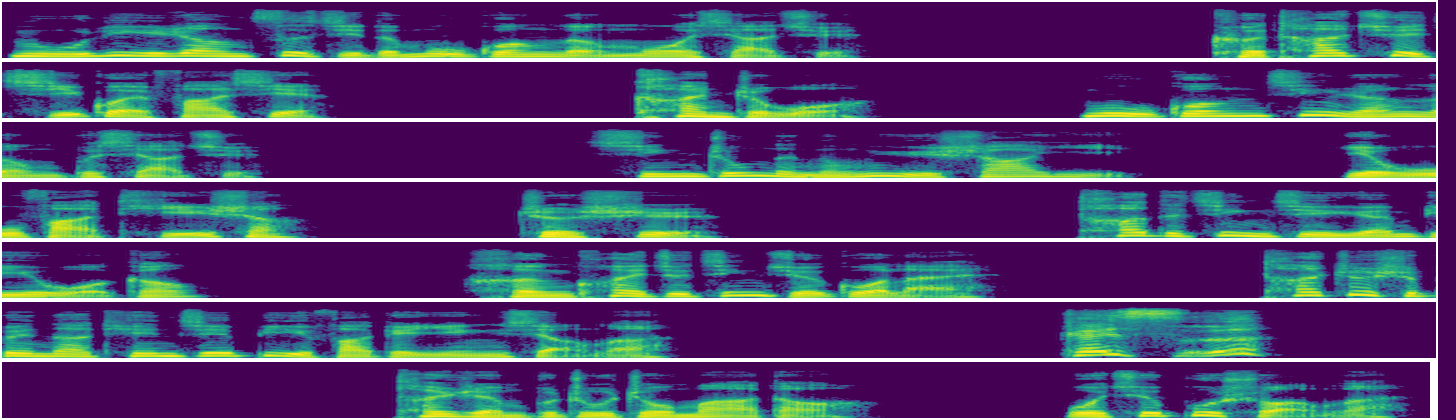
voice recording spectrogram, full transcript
努力让自己的目光冷漠下去，可他却奇怪发现，看着我，目光竟然冷不下去，心中的浓郁杀意也无法提上。这是。他的境界远比我高，很快就惊觉过来，他这是被那天阶秘法给影响了。该死！他忍不住咒骂道，我却不爽了。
